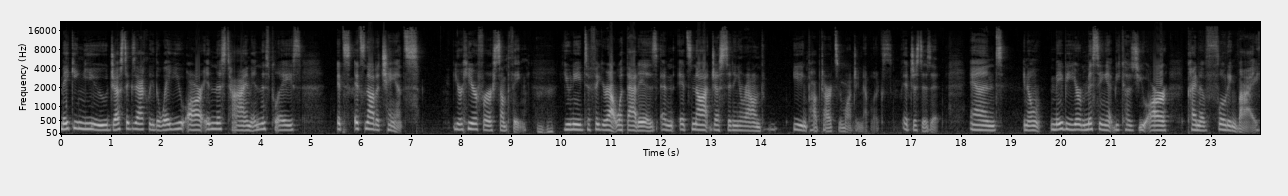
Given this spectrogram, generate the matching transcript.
making you just exactly the way you are in this time in this place it's it's not a chance. You're here for something. Mm-hmm. You need to figure out what that is and it's not just sitting around eating pop tarts and watching netflix. It just isn't and you know maybe you're missing it because you are kind of floating by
